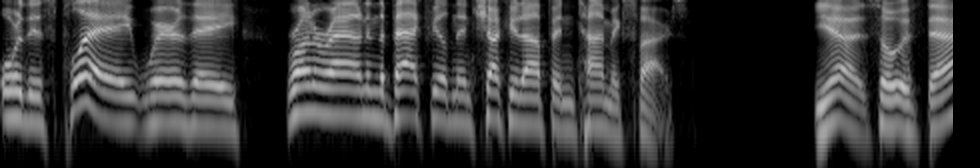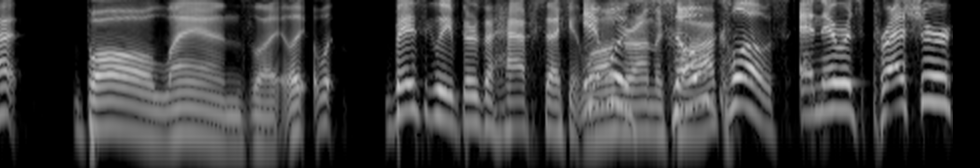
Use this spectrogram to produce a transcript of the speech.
or this play where they run around in the backfield and then chuck it up and time expires. Yeah. So if that ball lands like like basically if there's a half second It longer on the so clock, so close, and there was pressure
